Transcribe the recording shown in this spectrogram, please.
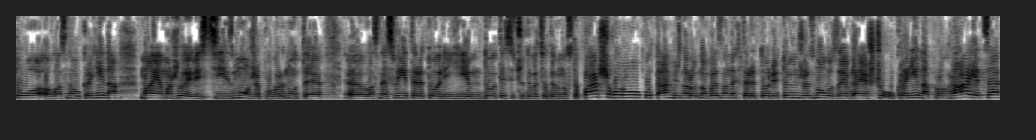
То власне Україна має можливість і зможе повернути е, власне свої території до 1991 року та міжнародно визнаних територій. То він вже знову заявляє, що Україна програє. Це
